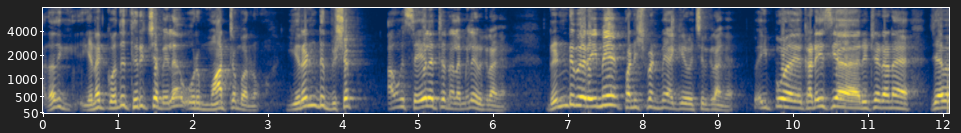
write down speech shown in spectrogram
அதாவது எனக்கு வந்து திருச்சபையில் ஒரு மாற்றம் வரணும். இரண்டு பிஷப் அவங்க செயலற்ற நிலைமையில் இருக்கிறாங்க. ரெண்டு பேரையுமே பனிஷ்மெண்ட்மே ஆக்கி வச்சிருக்கிறாங்க. இப்போ கடைசியாக ரிட்டையர்டான ஜெவ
